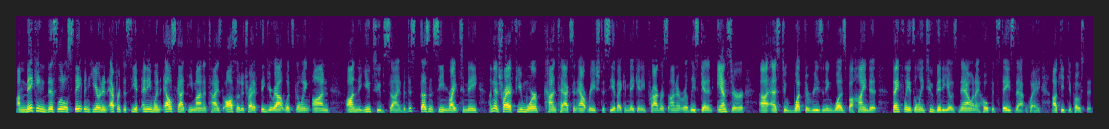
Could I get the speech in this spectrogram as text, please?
I'm making this little statement here in an effort to see if anyone else got demonetized also to try to figure out what's going on on the YouTube side, but this doesn't seem right to me. I'm going to try a few more contacts and outreach to see if I can make any progress on it or at least get an answer uh, as to what the reasoning was behind it. Thankfully, it's only two videos now, and I hope it stays that way. I'll keep you posted.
